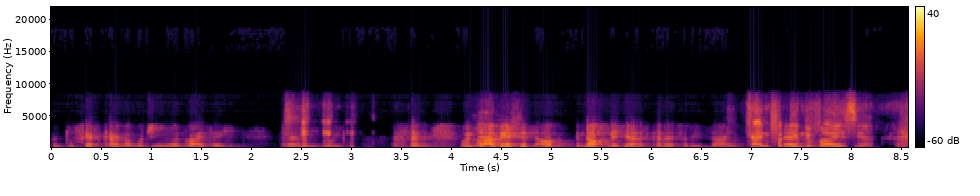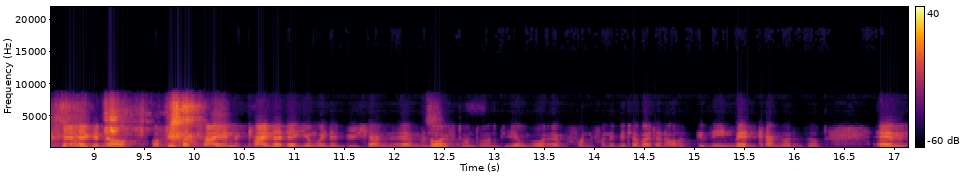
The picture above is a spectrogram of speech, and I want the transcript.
du fährst kein Lamborghini, das weiß ich. Ähm, und Und da wäre es jetzt auch noch nicht, ja, das kann natürlich sein. Keinen, von ähm, du weißt, ja. genau, auf jeden Fall kein, keiner, der irgendwo in den Büchern ähm, läuft und, und irgendwo ähm, von, von den Mitarbeitern auch gesehen werden kann oder so. Ähm,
